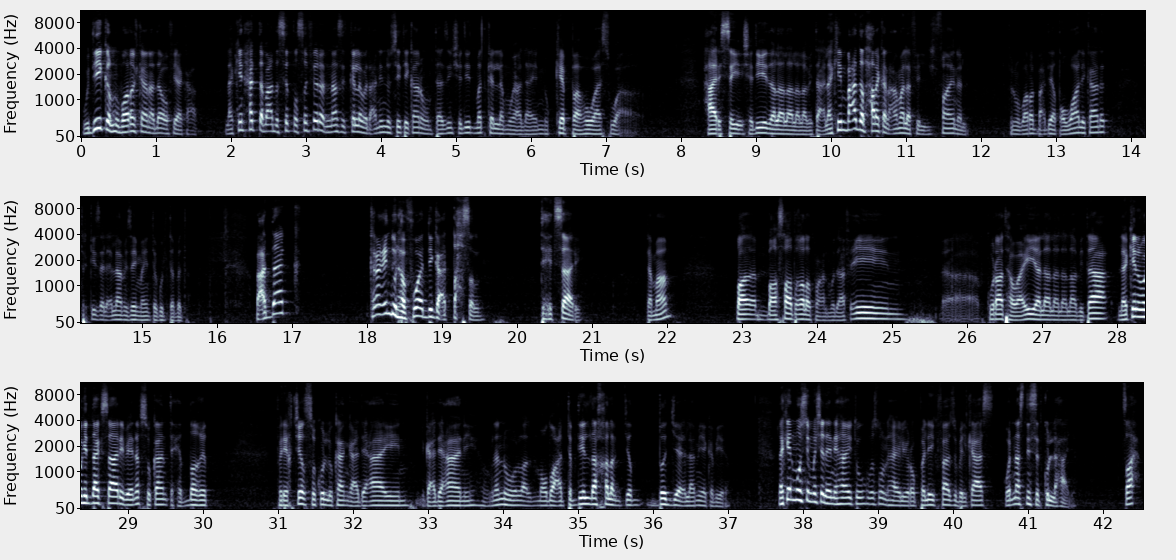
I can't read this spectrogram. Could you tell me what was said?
وديك المباراة كان أداؤه فيها كعب. لكن حتى بعد 6-0 الناس تكلمت عن إنه سيتي كانوا ممتازين شديد ما تكلموا على إنه كيبا هو اسوء حارس سيء شديد لا لا لا لا بتاع. لكن بعد الحركة اللي عملها في ال final في المباراة بعديها طوالي كانت التركيز الإعلامي زي ما أنت قلت بدأ. بعد ذاك كان عنده الهفوات دي قاعد تحصل تحت ساري. تمام؟ باصات غلط مع المدافعين آه، كرات هوائية لا لا لا لا بتاع. لكن الوقت ذاك ساري بنفسه كان تحت ضغط. فريق تشيلسي كله كان قاعد يعاين قاعد يعاني لأنه الموضوع التبديل ده خلق ضجة إعلامية كبيرة. لكن الموسم مشى لنهايته وصلوا نهايه اليوروبا ليج فازوا بالكاس والناس نسيت كل حاجة. صح؟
